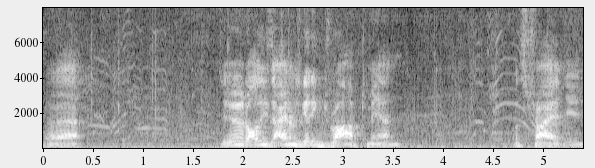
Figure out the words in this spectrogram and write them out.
Uh, dude, all these items getting dropped, man. Let's try it, dude.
